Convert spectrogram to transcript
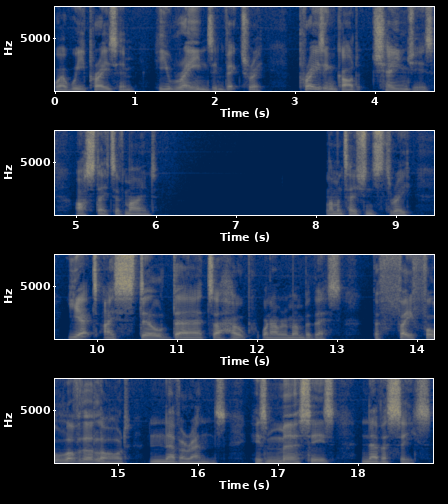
where we praise Him, He reigns in victory. Praising God changes our state of mind. Lamentations 3 Yet I still dare to hope when I remember this. The faithful love of the Lord never ends, His mercies never cease.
